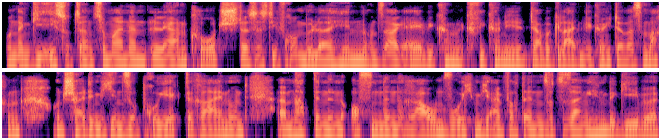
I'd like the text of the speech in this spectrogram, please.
Und dann gehe ich sozusagen zu meinem Lerncoach, das ist die Frau Müller, hin und sage, ey, wie können wie können die da begleiten, wie kann ich da was machen? Und schalte mich in so Projekte rein und ähm, habe dann einen offenen Raum, wo ich mich einfach dann sozusagen hinbegebe,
